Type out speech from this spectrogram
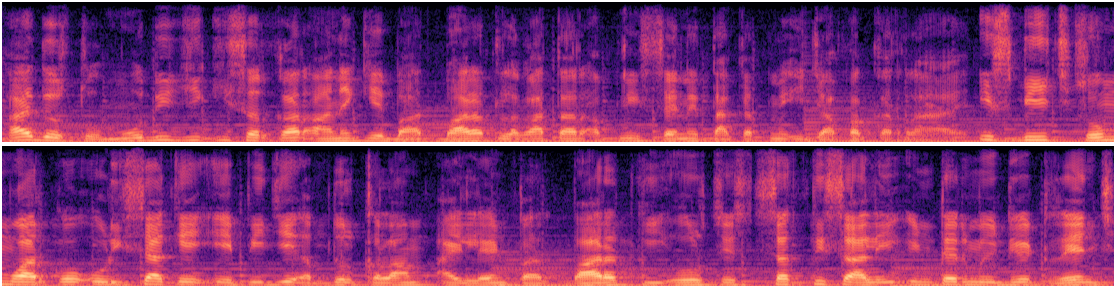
हाय दोस्तों, मोदी जी की सरकार आने के बाद भारत लगातार अपनी सैन्य ताकत में इजाफा कर रहा है। इस बीच सोमवार को उड़ीसा के एपीजे अब्दुल कलाम आइलैंड पर भारत की ओर से शक्तिशाली intermediate range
